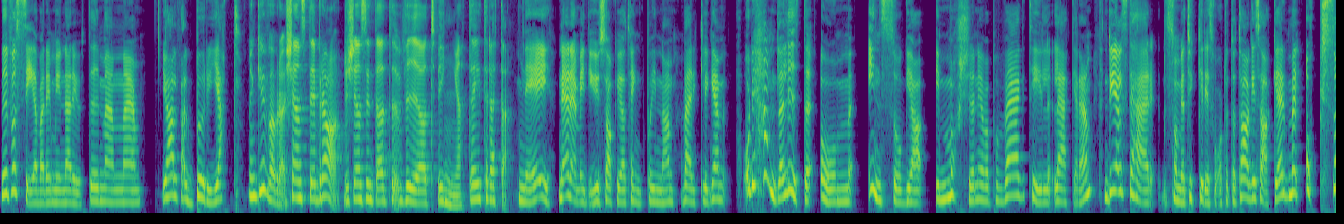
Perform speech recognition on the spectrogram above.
Vi får se vad det mynnar ut i, men eh, jag har i alla fall börjat. Men gud vad bra. Känns det bra? Det känns inte att vi har tvingat dig till detta? Nej, nej, nej, men det är ju saker jag har tänkt på innan. Verkligen. Och det handlar lite om, insåg jag i morse när jag var på väg till läkaren. Dels det här som jag tycker är svårt att ta tag i saker, men också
